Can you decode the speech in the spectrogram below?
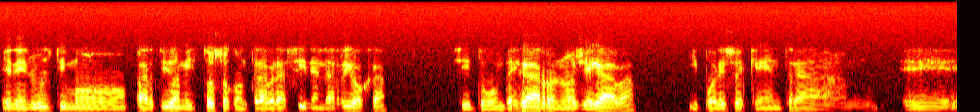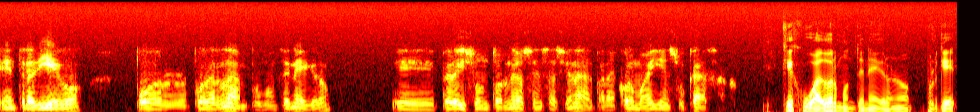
en el último partido amistoso contra Brasil en La Rioja, ¿sí? tuvo un desgarro, no llegaba, y por eso es que entra, eh, entra Diego por, por Hernán, por Montenegro, eh, pero hizo un torneo sensacional, para colmo ahí en su casa. Qué jugador Montenegro, ¿no? Porque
